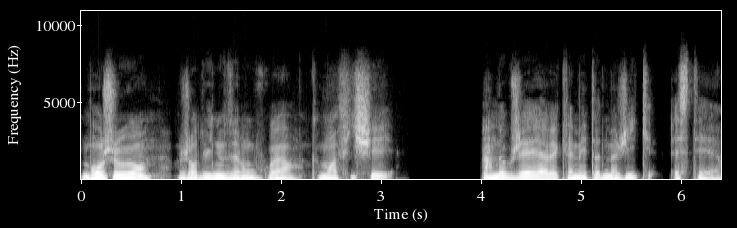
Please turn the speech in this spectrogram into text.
Bonjour, aujourd'hui nous allons voir comment afficher un objet avec la méthode magique str.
